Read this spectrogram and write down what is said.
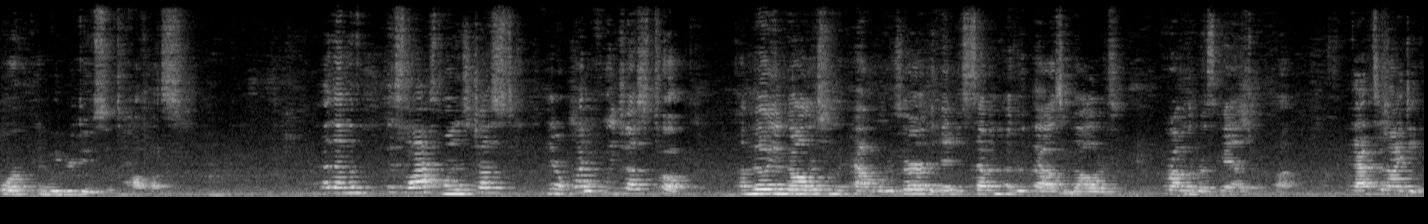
or can we reduce it to help us? And then the, this last one is just, you know, what if we just took a million dollars from the capital reserve and maybe seven hundred thousand dollars from the risk management fund? That's an idea.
